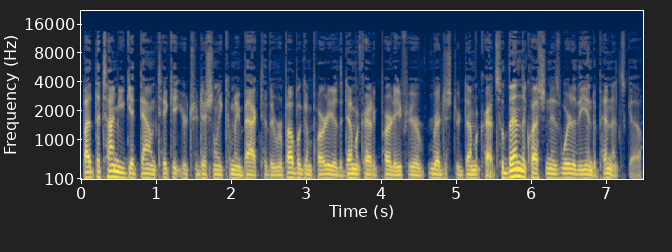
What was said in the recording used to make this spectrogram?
by the time you get down ticket, you're traditionally coming back to the Republican Party or the Democratic Party if you're a registered Democrat. So then the question is, where do the independents go?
